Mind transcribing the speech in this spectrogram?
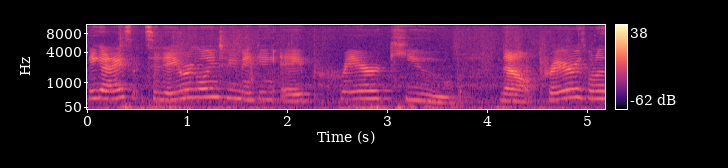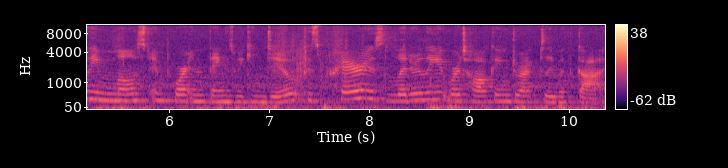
Hey guys, today we're going to be making a prayer cube. Now, prayer is one of the most important things we can do because prayer is literally we're talking directly with God.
